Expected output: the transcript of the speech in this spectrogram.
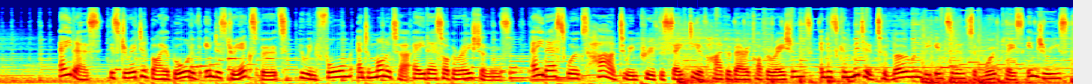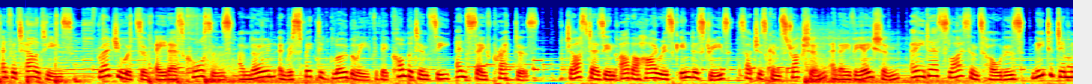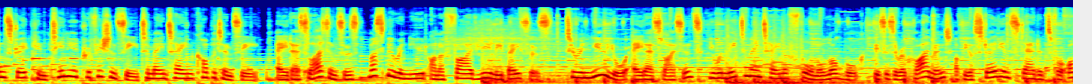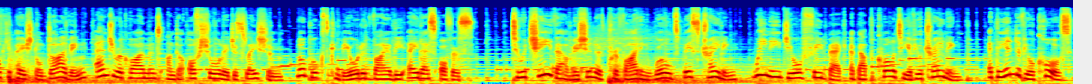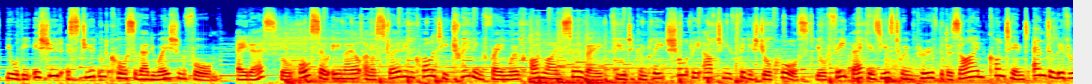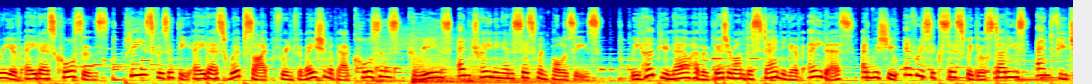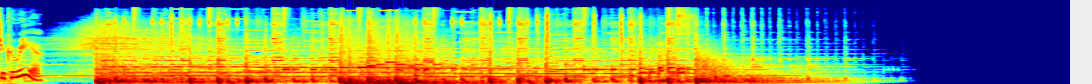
ADAS is directed by a board of industry experts who inform and monitor ADAS operations. ADAS works hard to improve the safety of hyperbaric operations and is committed to lowering the incidence of workplace injuries and fatalities. Graduates of ADAS courses are known and respected globally for their competency and safe practice. Just as in other high-risk industries such as construction and aviation, ADAS licence holders need to demonstrate continued proficiency to maintain competency. ADAS licences must be renewed on a five-yearly basis. To renew your ADAS licence, you will need to maintain a formal logbook. This is a requirement of the Australian Standards for Occupational Diving and a requirement under offshore legislation. Logbooks can be ordered via the ADAS office. To achieve our mission of providing world's best training, we need your feedback about the quality of your training. At the end of your course, you will be issued a student course evaluation form. ADAS will also email an Australian Quality Training Framework online survey for you to complete shortly after you've finished your course. Your feedback is used to improve the design, content and delivery of ADAS courses. Please visit the ADAS website for information about courses, careers and training and assessment policies. We hope you now have a better understanding of ADAS and wish you every success with your studies and future career.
